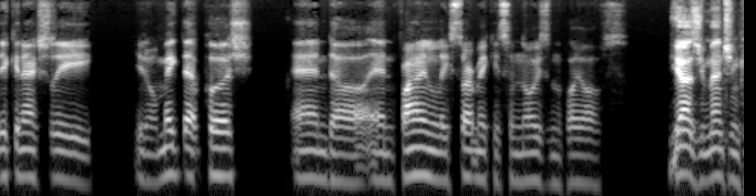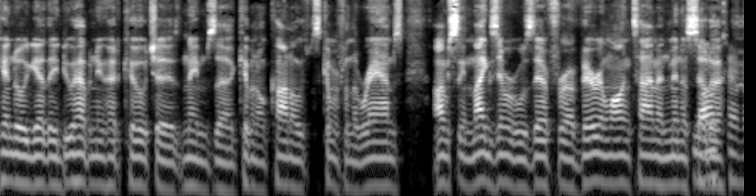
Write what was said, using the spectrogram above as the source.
they can actually, you know, make that push and uh and finally start making some noise in the playoffs. Yeah, as you mentioned, Kendall, yeah, they do have a new head coach. His name's uh, Kevin O'Connell. He's coming from the Rams. Obviously, Mike Zimmer was there for a very long time in Minnesota. Time.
